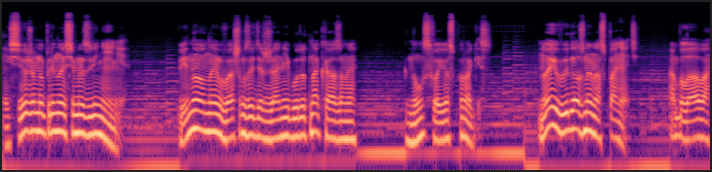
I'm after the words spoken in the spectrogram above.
И все же мы приносим извинения. Виновные в вашем задержании будут наказаны. Гнул свое Спрогис. Но и вы должны нас понять. Облава,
